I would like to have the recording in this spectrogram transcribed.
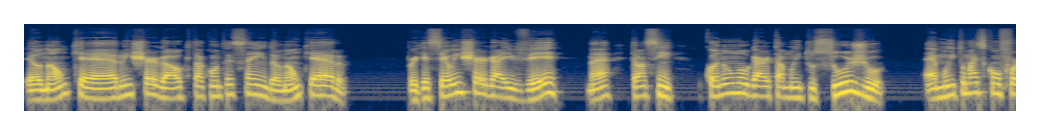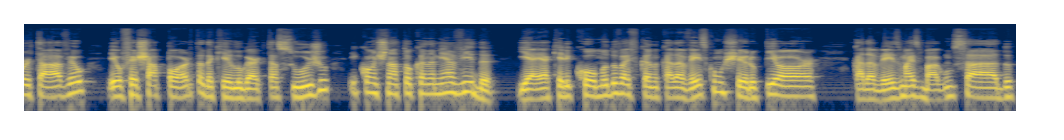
Eu não quero enxergar o que está acontecendo. Eu não quero. Porque se eu enxergar e ver, né? Então, assim, quando um lugar está muito sujo, é muito mais confortável eu fechar a porta daquele lugar que está sujo e continuar tocando a minha vida. E aí aquele cômodo vai ficando cada vez com um cheiro pior, cada vez mais bagunçado.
